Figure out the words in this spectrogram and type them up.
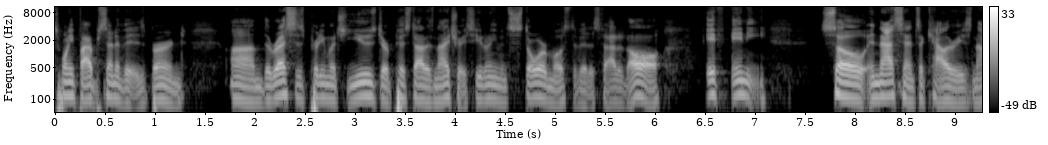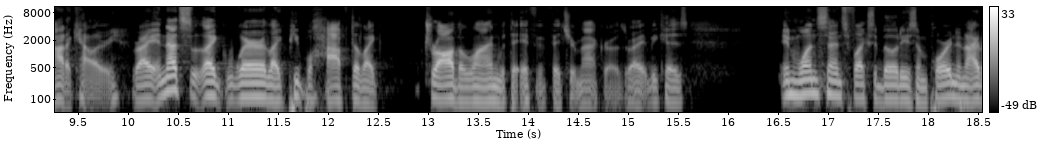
25% of it is burned. Um, the rest is pretty much used or pissed out as nitrate so you don't even store most of it as fat at all if any. So in that sense a calorie is not a calorie right? And that's like where like people have to like draw the line with the if it fits your macros right? Because in one sense flexibility is important and I,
